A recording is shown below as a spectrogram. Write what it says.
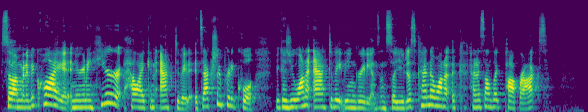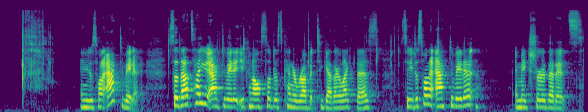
So I'm gonna be quiet and you're gonna hear how I can activate it. It's actually pretty cool because you wanna activate the ingredients. And so you just kinda wanna, it kinda sounds like Pop Rocks. And you just wanna activate it. So that's how you activate it. You can also just kinda rub it together like this. So you just wanna activate it and make sure that it's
